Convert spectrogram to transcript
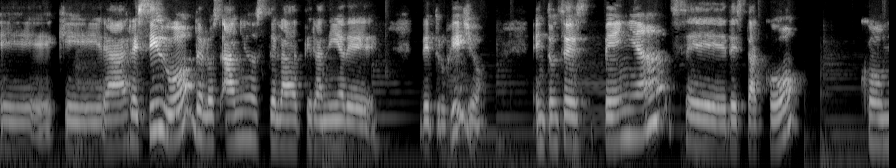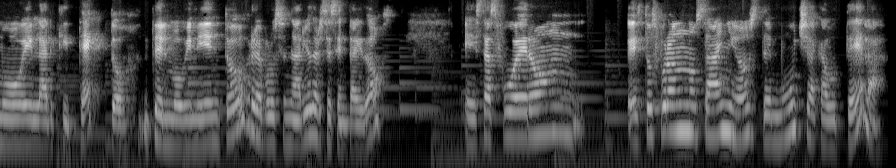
eh, que era residuo de los años de la tiranía de, Trujillo. Entonces Peña se destacó como el arquitecto del movimiento revolucionario del 62. Estas fueron, estos fueron unos años de mucha cautela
